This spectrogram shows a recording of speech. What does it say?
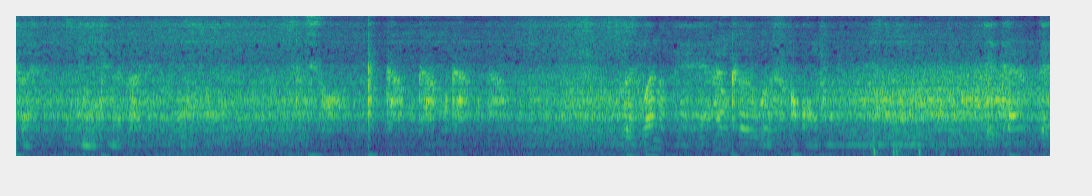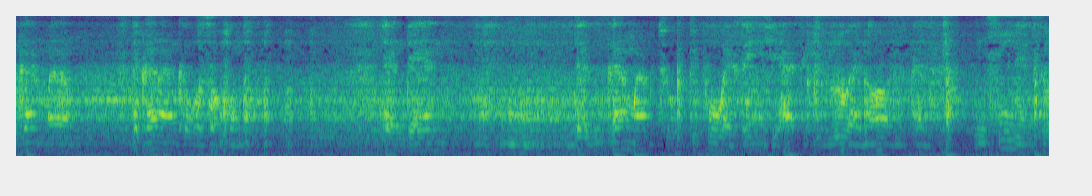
tried anything about it. One of her uncle was Okomfo. The grand, the grandma, the grand uncle was Okomfo. And then the grandma too, people were saying she has Hebrew and all this kind of You see, thing. So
